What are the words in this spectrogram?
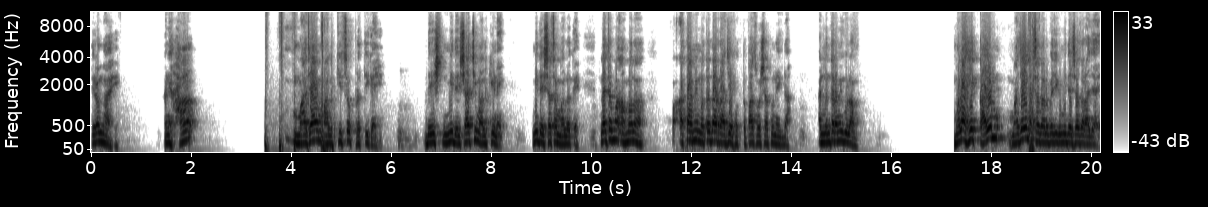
तिरंगा आहे. आणि हा माझ्या मालकीचं प्रतीक आहे. देश मी देशाची मालकी नाही मी देशाचा मालक आहे. नाहीतर मग आम्हाला आता आम्ही मतदार राजे फक्त पाच वर्षातून एकदा. आणि नंतर आम्ही गुलाम. मला हे कायम माझ्याही लक्षात आलं पाहिजे की मी देशाचा राजा आहे.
